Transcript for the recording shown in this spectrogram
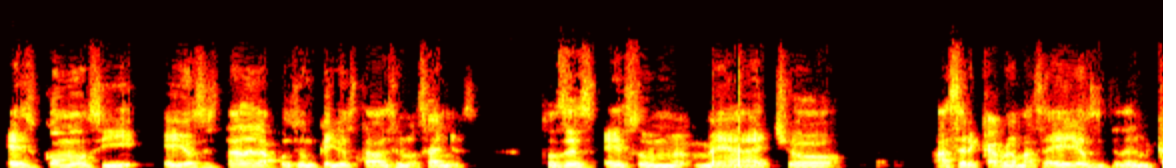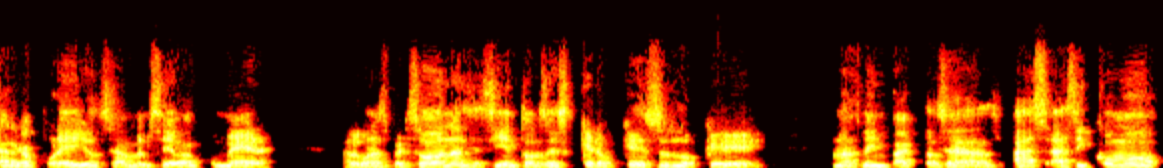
es como si ellos están en la posición que yo estaba hace unos años. Entonces, eso me, ha hecho acercarme más a ellos y tener mi carga por ellos, o sea, me los lleva a comer algunas personas y así, entonces creo que eso es lo que más me impacta, o sea, así como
